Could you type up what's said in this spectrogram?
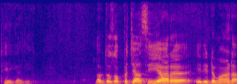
ਠੀਕ ਹੈ ਜੀ। ਲਓ ਵੀ ਦੋਸਤੋ 85000 ਇਹਦੀ ਡਿਮਾਂਡ ਆ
